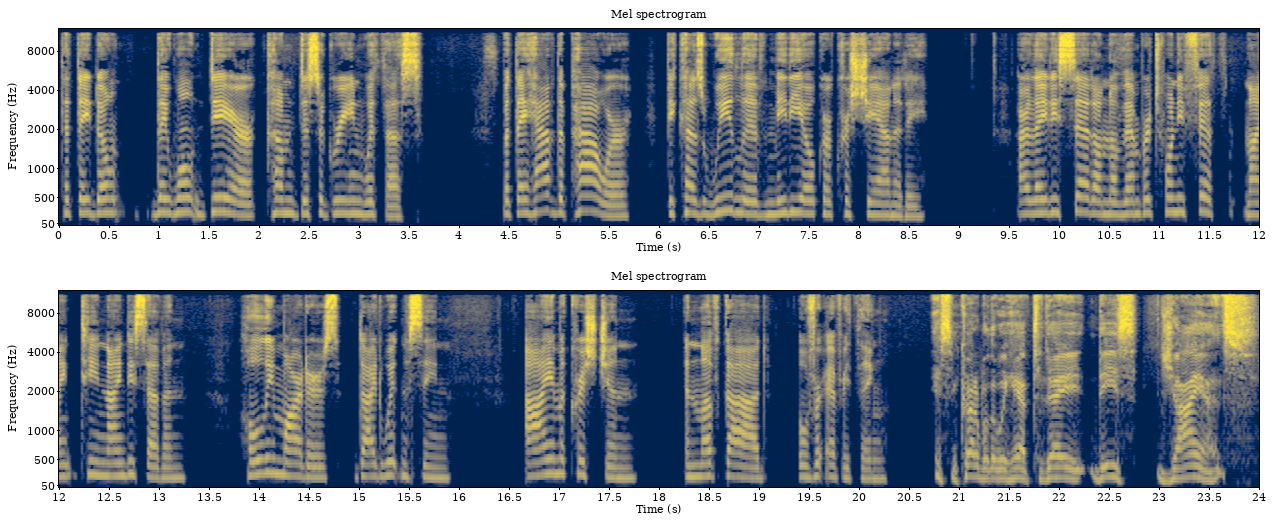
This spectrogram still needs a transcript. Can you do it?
that they don't, they won't dare come disagreeing with us. But they have the power because we live mediocre Christianity. Our Lady said on November 25th, 1997, Holy martyrs died witnessing I am a Christian and love God over everything. It's incredible that we have today these giants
